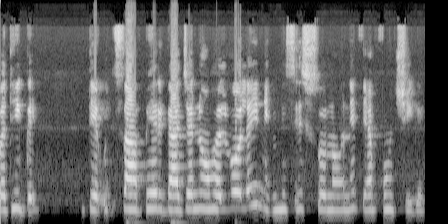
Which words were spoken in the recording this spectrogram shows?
વધી ગઈ. તે ઉત્સાહભેર ગાજરનો હલવો લઈને મિસિસ સોનોને ત્યાં પહોંચી ગઈ.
